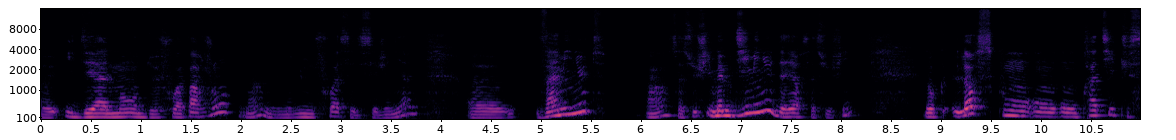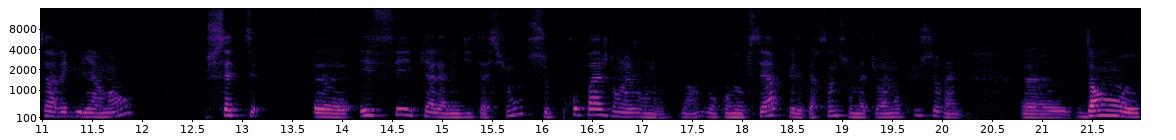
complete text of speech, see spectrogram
euh, idéalement deux fois par jour, mais une fois c'est, génial, 20 euh, minutes, ça suffit, même 10 minutes d'ailleurs ça suffit. Donc lorsqu'on pratique ça régulièrement, cet euh, effet qu'a la méditation se propage dans la journée. Hein. Donc on observe que les personnes sont naturellement plus sereines. Euh, dans euh,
